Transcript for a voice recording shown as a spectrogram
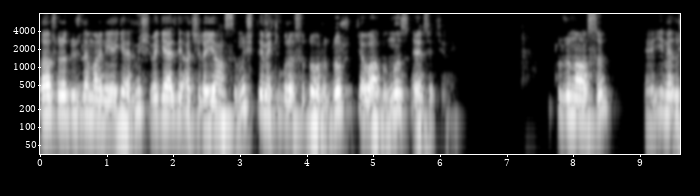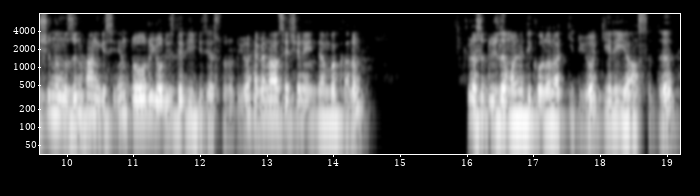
Daha sonra düzlem aynaya gelmiş ve geldiği açıyla yansımış. Demek ki burası doğrudur. Cevabımız E seçeneği. Uzun A'sı e, yine ışınımızın hangisinin doğru yol izlediği bize soruluyor. Hemen A seçeneğinden bakalım. Şurası düzlem aynı dik olarak gidiyor. Geri yansıdı.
